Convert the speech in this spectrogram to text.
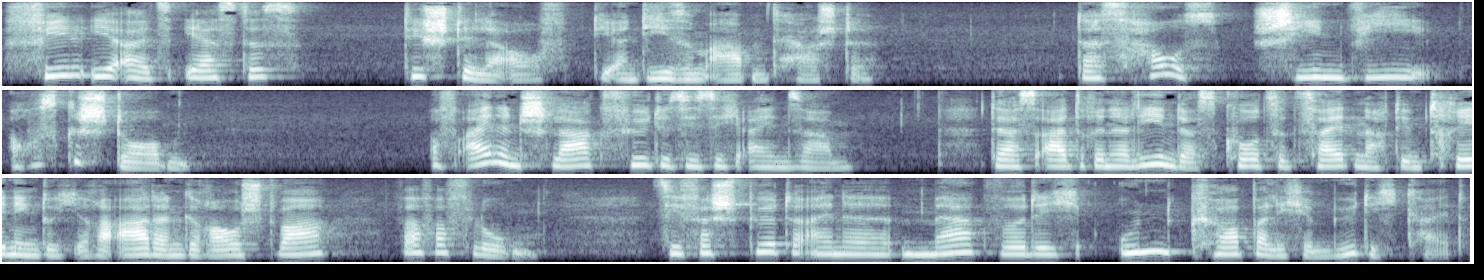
fiel ihr als erstes die Stille auf, die an diesem Abend herrschte. Das Haus schien wie ausgestorben. Auf einen Schlag fühlte sie sich einsam. Das Adrenalin, das kurze Zeit nach dem Training durch ihre Adern gerauscht war, war verflogen. Sie verspürte eine merkwürdig unkörperliche Müdigkeit.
